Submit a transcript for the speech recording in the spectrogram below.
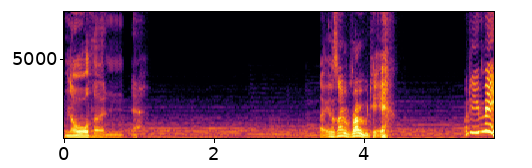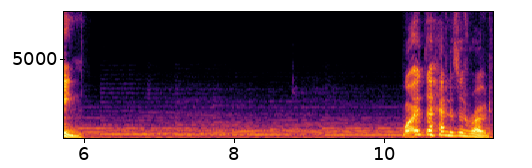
northern. Like, there's no road here. What do you mean? What the hell is this road?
